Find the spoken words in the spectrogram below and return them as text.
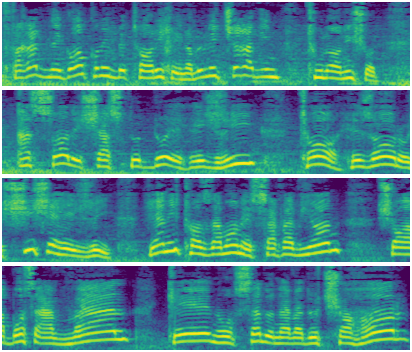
فقط نگاه کنید به تاریخ اینا. ببینید چقدر این طولانی شد. از سال 62 هجری تا 1006 هجری. یعنی تا زمان صفویان شاه عباس اول که 994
